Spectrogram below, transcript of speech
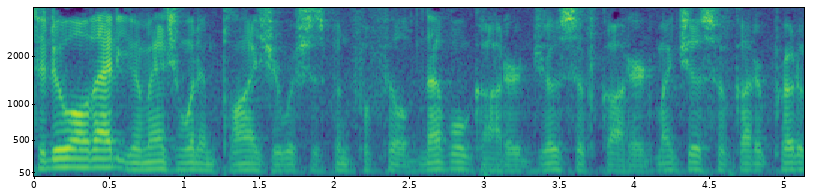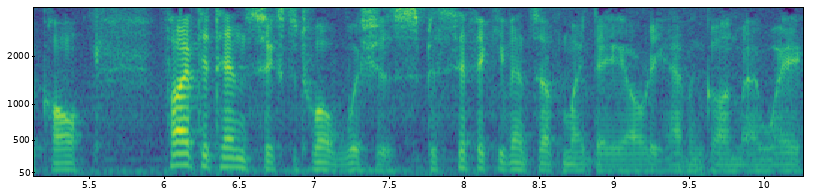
To do all that, you imagine what implies your wish has been fulfilled. Neville Goddard, Joseph Goddard, my Joseph Goddard protocol 5 to 10, 6 to 12 wishes. Specific events of my day already haven't gone my way.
